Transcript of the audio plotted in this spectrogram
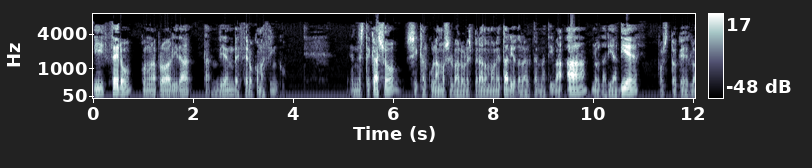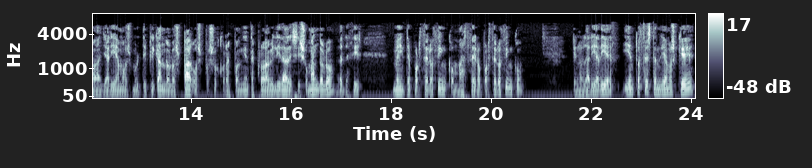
y 0 con una probabilidad también de 0,5. En este caso, si calculamos el valor esperado monetario de la alternativa A, nos daría 10, puesto que lo hallaríamos multiplicando los pagos por sus correspondientes probabilidades y sumándolo, es decir, 20 por 0,5 más 0 por 0,5, que nos daría 10, y entonces tendríamos que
